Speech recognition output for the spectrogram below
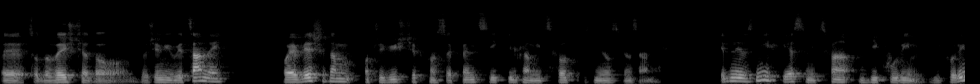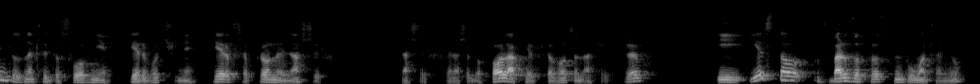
e, co do wejścia do, do ziemi obiecanej, pojawia się tam oczywiście w konsekwencji kilka mitzvot z nią związanych. Jednym z nich jest mitwa Bikurim. Bikurim to znaczy dosłownie pierwociny, pierwsze plony naszych, naszych, naszego pola, pierwsze owoce naszych drzew. I jest to w bardzo prostym tłumaczeniu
